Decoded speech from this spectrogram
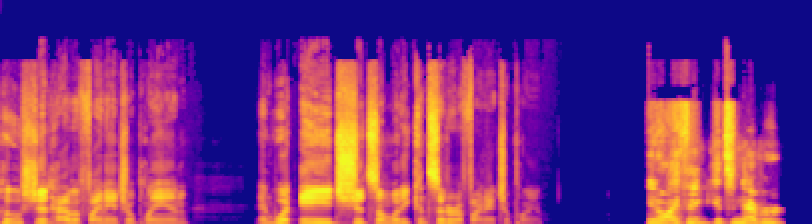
who should have a financial plan? And what age should somebody consider a financial plan? You know, I think it's never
